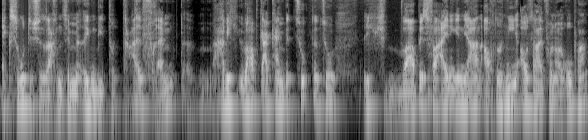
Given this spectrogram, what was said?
exotische Sachen sind mir irgendwie total fremd. Da habe ich überhaupt gar keinen Bezug dazu. Ich war bis vor einigen Jahren auch noch nie außerhalb von Europa.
